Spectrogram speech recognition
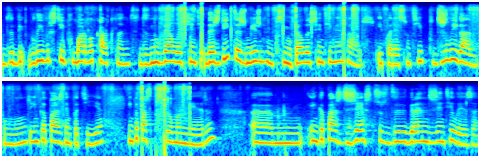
de livros tipo Barbara Cartland, de novelas, das ditas mesmo novelas sentimentais. E parece um tipo desligado do mundo, incapaz de empatia, incapaz de perceber uma mulher, um, incapaz de gestos de grande gentileza.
